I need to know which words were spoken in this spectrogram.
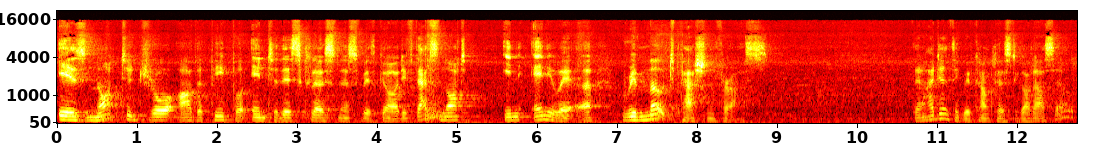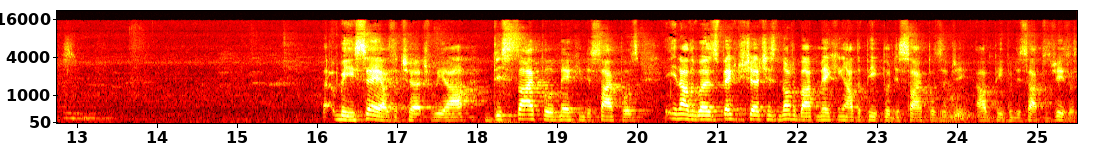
is not to draw other people into this closeness with God, if that's not in any way a remote passion for us, then I don't think we've come close to God ourselves. Mm-hmm. We say as a church we are disciple making disciples. In other words, Victory Church is not about making other people disciples of Je- other people disciples of Jesus.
